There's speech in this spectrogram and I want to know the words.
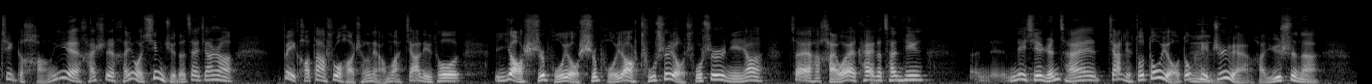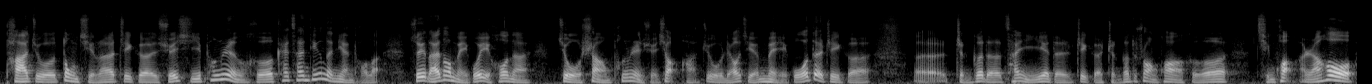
这个行业还是很有兴趣的，再加上背靠大树好乘凉嘛，家里头要食谱有食谱，要厨师有厨师。你要在海外开个餐厅，呃，那些人才家里头都有，都可以支援哈。于是呢，他就动起了这个学习烹饪和开餐厅的念头了。所以来到美国以后呢，就上烹饪学校啊，就了解美国的这个呃整个的餐饮业的这个整个的状况和情况，然后。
